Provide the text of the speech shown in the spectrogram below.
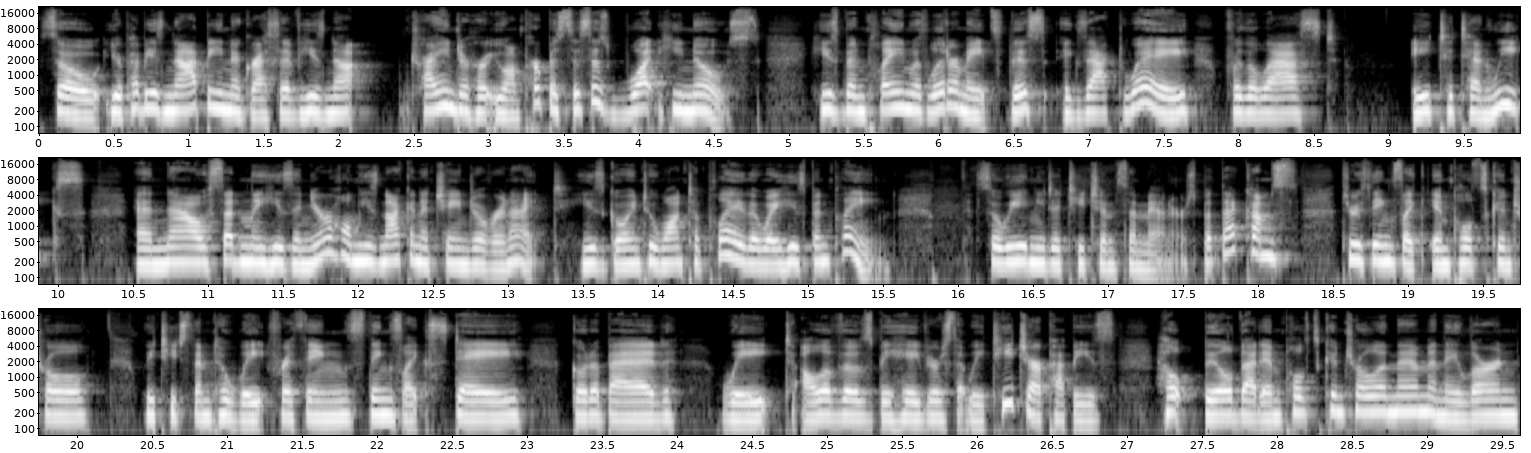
So your puppy is not being aggressive. He's not trying to hurt you on purpose. This is what he knows. He's been playing with litter mates this exact way for the last eight to 10 weeks. And now suddenly he's in your home. He's not going to change overnight. He's going to want to play the way he's been playing. So we need to teach him some manners. But that comes through things like impulse control. We teach them to wait for things, things like stay, go to bed, wait. All of those behaviors that we teach our puppies help build that impulse control in them. And they learn,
